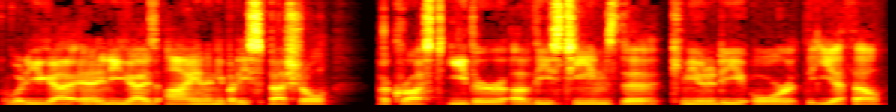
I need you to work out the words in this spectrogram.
What do you guys? Any of you guys eyeing anybody special across either of these teams, the community or the EFL?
